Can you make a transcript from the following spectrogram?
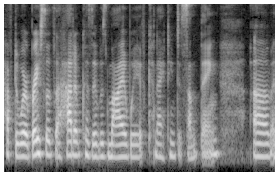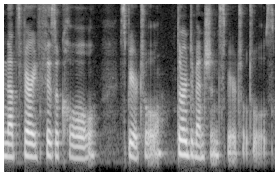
have to wear bracelets. I had them because it was my way of connecting to something, um, and that's very physical, spiritual, third dimension spiritual tools.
